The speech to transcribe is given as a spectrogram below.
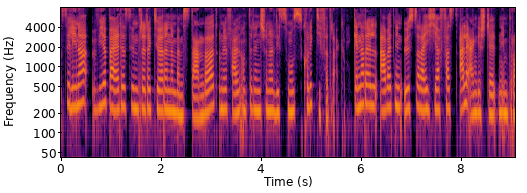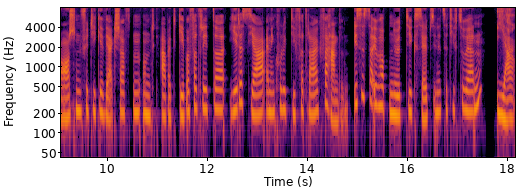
Selina, wir beide sind Redakteurinnen beim Standard und wir fallen unter den Journalismus-Kollektivvertrag. Generell arbeiten in Österreich ja fast alle Angestellten in Branchen, für die Gewerkschaften und Arbeitgebervertreter jedes Jahr einen Kollektivvertrag verhandeln. Ist es da überhaupt nötig, selbstinitiativ zu werden? Ja,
